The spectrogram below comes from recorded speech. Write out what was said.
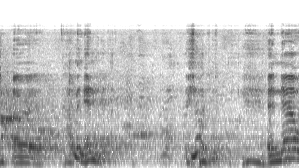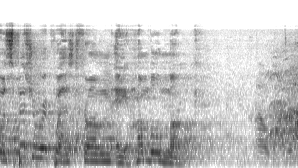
All right. And, and now a special request from a humble monk. Oh God.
